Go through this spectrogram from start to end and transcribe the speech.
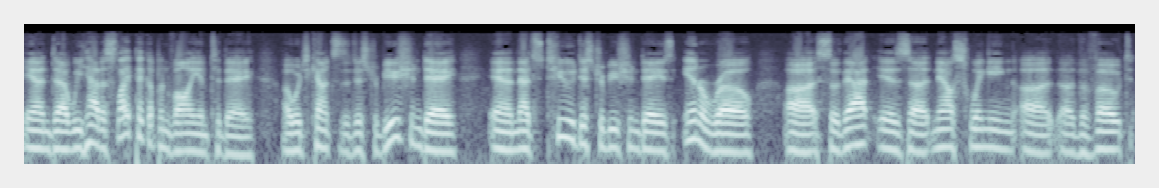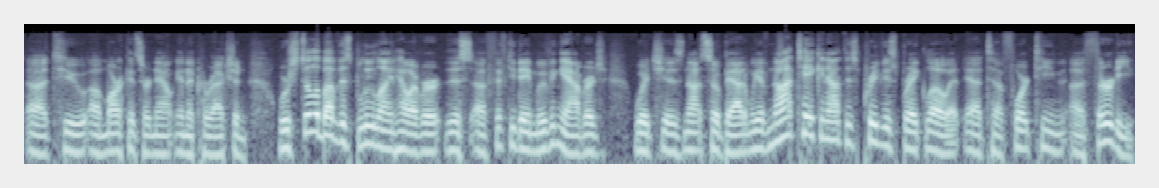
and uh, we had a slight pickup in volume today, uh, which counts as a distribution day, and that's two distribution days in a row. Uh, so that is uh, now swinging uh, uh the vote to markets are now in a correction. We're still above this blue line, however, this 50-day moving average, which is not so bad, and we have not taken out this previous break low at, at 1430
